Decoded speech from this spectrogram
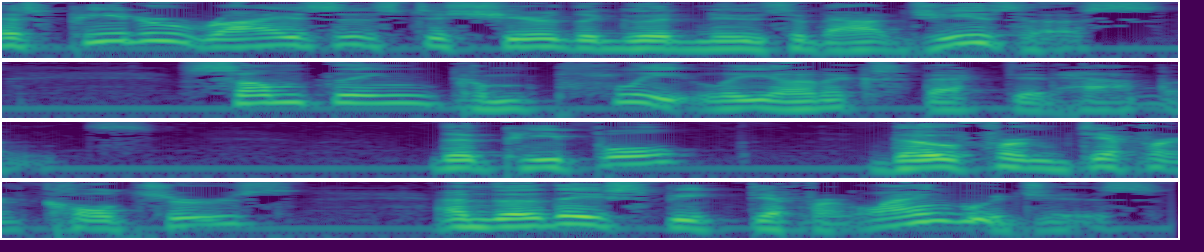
As Peter rises to share the good news about Jesus, something completely unexpected happens. The people, Though from different cultures, and though they speak different languages,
